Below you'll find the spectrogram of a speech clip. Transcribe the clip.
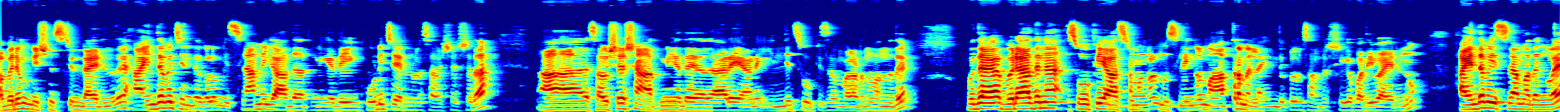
അവരും വിശ്വസിച്ചിട്ടുണ്ടായിരുന്നത്. ഹൈന്ദവ ചിന്തകളും ഇസ്ലാമിക ആധ്യാത്മികതയും കൂടിച്ചേരുന്നുള്ള സവിശേഷത സവിശേഷ ആത്മീയതയാരെയാണ് ഇന്ത്യൻ സൂഫിസം വളർന്നു വന്നത്. പുരാതന സൂഫി ആശ്രമങ്ങൾ മുസ്ലിങ്ങൾ മാത്രമല്ല ഹിന്ദുക്കളും സന്ദർശിക്കുക പതിവായിരുന്നു. ഹൈന്ദവ ഇസ്ലാം മതങ്ങളെ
